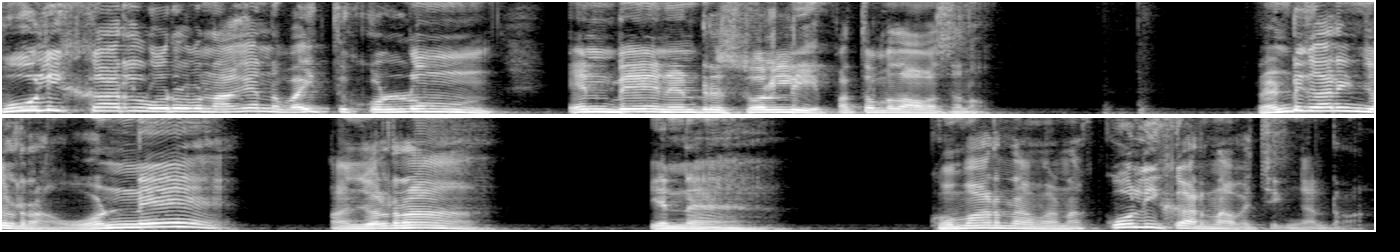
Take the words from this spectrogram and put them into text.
கூலிக்காரல் ஒருவனாக என்னை வைத்து கொள்ளும் என்பேன் என்று சொல்லி பத்தொன்பதாம் வசனம். ரெண்டு காரியம் சொல்கிறான் ஒன்று அவன் சொல்கிறான் என்ன குமாரனா வேணா கூலிக்காரனா வச்சுங்கன்றான்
